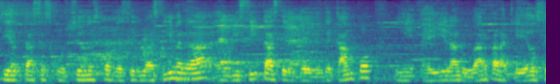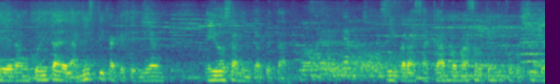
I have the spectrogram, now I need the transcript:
ciertas excursiones, por decirlo así, ¿verdad? Eh, visitas de, de, campo y, e ir al lugar para que ellos se dieran cuenta de la mística que tenían ellos al interpretar. Sí, para sacar lo más auténtico posible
